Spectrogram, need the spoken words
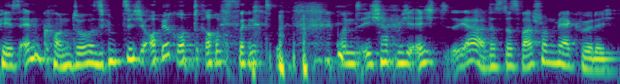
PSN-Konto 70 Euro drauf sind. Und ich habe mich echt, ja, das, das war schon merkwürdig.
